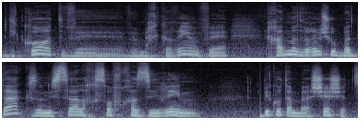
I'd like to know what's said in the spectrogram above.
בדיקות ו- ומחקרים, ואחד מהדברים שהוא בדק זה הוא ניסה לחשוף חזירים, להדביק אותם בעששת.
